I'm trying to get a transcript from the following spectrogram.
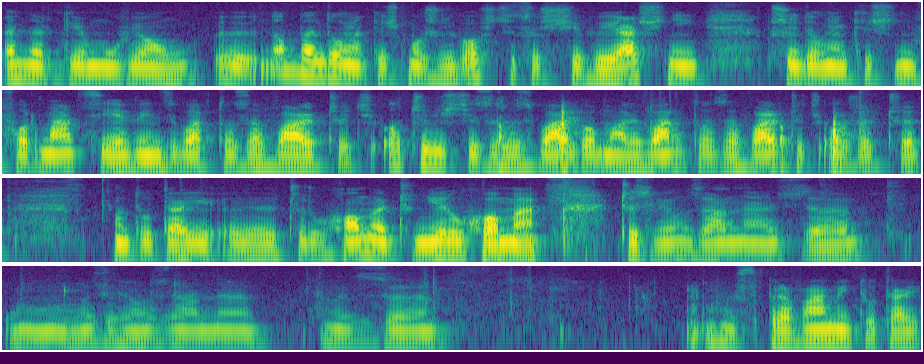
Energie mówią, no będą jakieś możliwości, coś się wyjaśni, przyjdą jakieś informacje, więc warto zawalczyć. Oczywiście z rozwagą, ale warto zawalczyć o rzeczy tutaj, y, czy ruchome, czy nieruchome, czy związane z, mm, związane z sprawami tutaj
